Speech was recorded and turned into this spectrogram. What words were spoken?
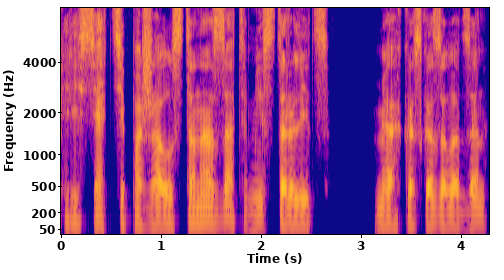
«Пересядьте, пожалуйста, назад, мистер Литц», — мягко сказала Дзен.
